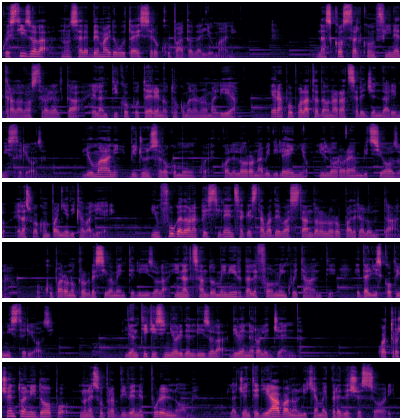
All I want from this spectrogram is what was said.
Quest'isola non sarebbe mai dovuta essere occupata dagli umani. Nascosta al confine tra la nostra realtà e l'antico potere noto come l'anomalia, era popolata da una razza leggendaria e misteriosa. Gli umani vi giunsero comunque, con le loro navi di legno, il loro re ambizioso e la sua compagnia di cavalieri. In fuga da una pestilenza che stava devastando la loro patria lontana, occuparono progressivamente l'isola, innalzando Menhir dalle forme inquietanti e dagli scopi misteriosi. Gli antichi signori dell'isola divennero leggenda. 400 anni dopo non ne sopravvive neppure il nome. La gente di Avalon li chiama i predecessori.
